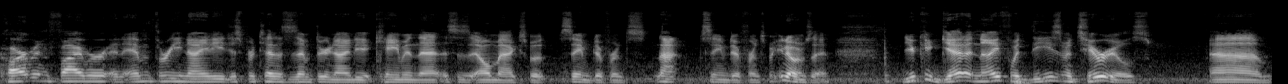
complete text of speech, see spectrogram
carbon fiber and M390. Just pretend this is M390. It came in that. This is Elmax, but same difference. Not same difference, but you know what I'm saying. You could get a knife with these materials um,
